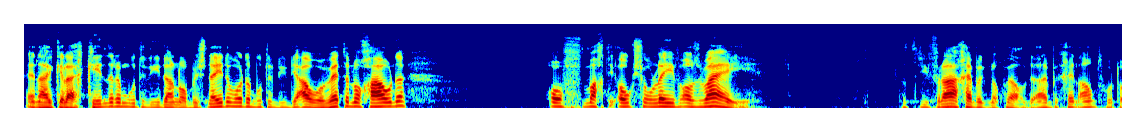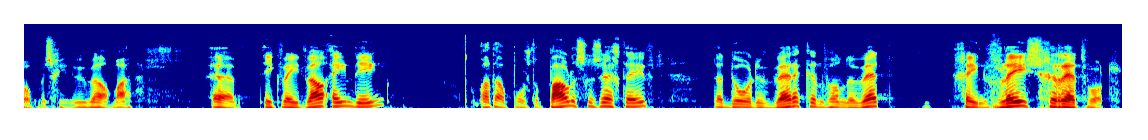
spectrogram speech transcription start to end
En hij krijgt kinderen, moeten die dan nog besneden worden? Moeten die die oude wetten nog houden? Of mag hij ook zo leven als wij? Dat, die vraag heb ik nog wel. Daar heb ik geen antwoord op. Misschien u wel. Maar uh, ik weet wel één ding. Wat apostel Paulus gezegd heeft. Dat door de werken van de wet geen vlees gered wordt.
